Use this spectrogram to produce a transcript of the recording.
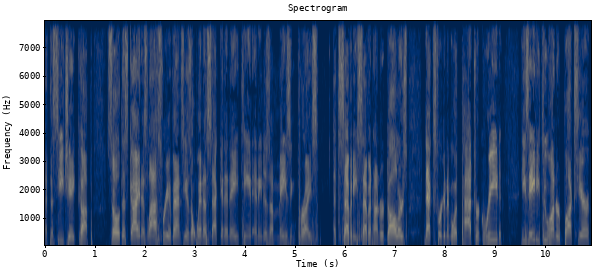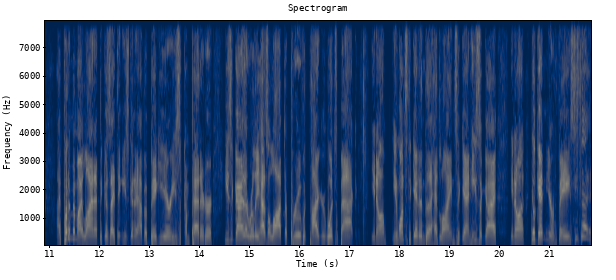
at the CJ Cup. So this guy in his last three events, he has a win, a second, and 18, and he has an amazing price at $7,700. Next, we're going to go with Patrick Reed. He's 8,200 bucks here. I put him in my lineup because I think he's going to have a big year. He's a competitor. He's a guy that really has a lot to prove with Tiger Woods back. You know, he wants to get into the headlines again. He's a guy, you know, he'll get in your face. He's a,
